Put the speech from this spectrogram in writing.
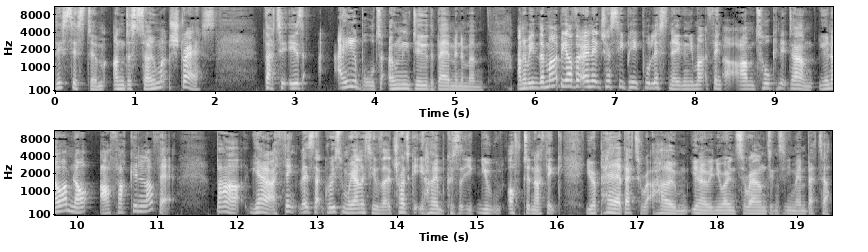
this system under so much stress that it is able to only do the bare minimum. And I mean, there might be other NHSC people listening and you might think, I'm talking it down. You know, I'm not. I fucking love it. But yeah, I think there's that gruesome reality that. I try to get you home because you, you often, I think, you repair better at home, you know, in your own surroundings and you mend better.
